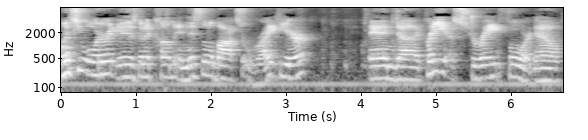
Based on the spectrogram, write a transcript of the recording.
Once you order it, it is going to come in this little box right here, and uh, pretty straightforward. Now,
